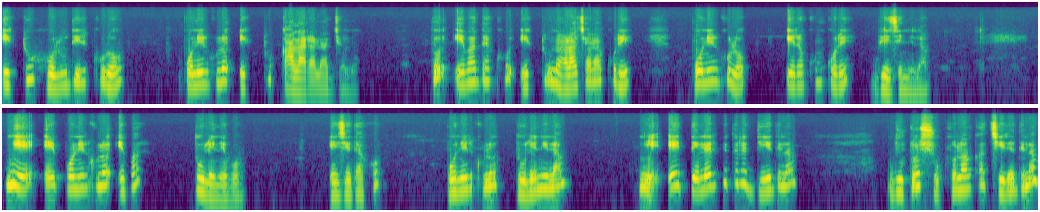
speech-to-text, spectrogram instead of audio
একটু হলুদের গুঁড়ো পনিরগুলো একটু কালার আনার জন্য। তো এবার দেখো একটু নাড়াচাড়া করে পনিরগুলো এরকম করে ভেজে নিলাম। নিয়ে এই পনিরগুলো এবার তুলে নেব। এই যে দেখো, পনিরগুলো তুলে নিলাম। নিয়ে এই তেলের ভিতরে দিয়ে দিলাম দুটো শুকনো লঙ্কা ছিঁড়ে দিলাম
